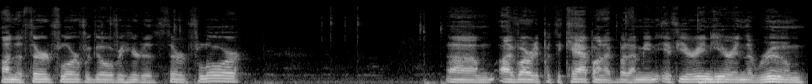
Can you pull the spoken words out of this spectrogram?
on the third floor. If we go over here to the third floor, um, I've already put the cap on it, but I mean, if you're in here in the room,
